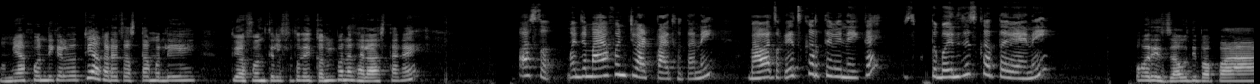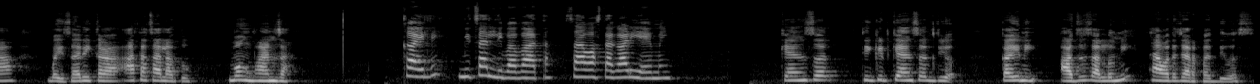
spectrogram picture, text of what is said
मी फोन नाही केला तर त्या करायचा असता मले तुझ्या फोन केला असता तर काही कमीपणा झाला असता काय? असं म्हणजे माया फोनची वाट पाहत होता नाही? भावाचं काहीच कर्तव्य नाही काय? फक्त बहिणीचंच कर्तव्य आहे नाही? अरे जाऊ दे बाप्पा. बाई सारिका आता चाला तू. मग भांड जा. कायले मी चालली बाबा आता. सहा वाजता गाडी आहे मी. कॅन्सल तिकीट कॅन्सल तुझं. काही नाही. आजच चाललो मी. थांब चार पाच दिवस.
